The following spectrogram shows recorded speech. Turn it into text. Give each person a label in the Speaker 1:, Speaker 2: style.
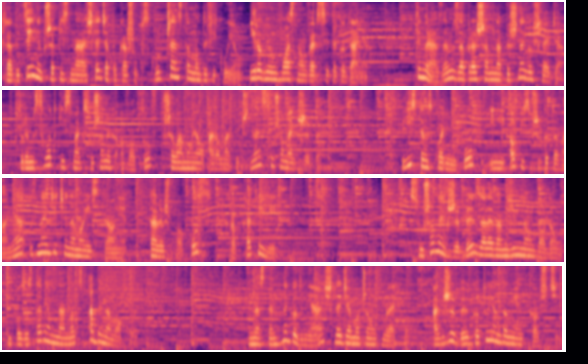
Speaker 1: Tradycyjny przepis na śledzia po kaszubsku często modyfikują i robią własną wersję tego dania. Tym razem zapraszam na pysznego śledzia, w którym słodki smak suszonych owoców przełamują aromatyczne suszone grzyby. Listę składników i opis przygotowania znajdziecie na mojej stronie talerzpokus.tv. Suszone grzyby zalewam zimną wodą i pozostawiam na noc, aby namokły. Następnego dnia śledzia moczę w mleku, a grzyby gotuję do miękkości.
